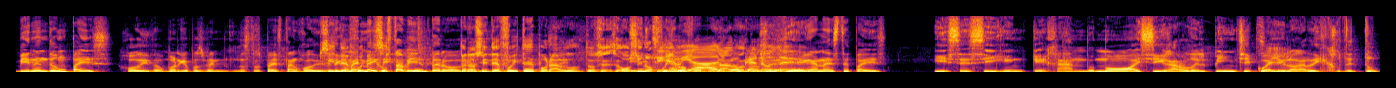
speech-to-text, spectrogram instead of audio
Vienen de un país jodido, porque pues ven, nuestros países están jodidos. Si Digo, México si- está bien, pero... Pero si te fuiste por algo, entonces, o si nos Sí, fuimos fue por algo que no entonces. te- Llegan a este país y se siguen quejando. No, hay cigarro del pinche cuello y lo agarra, hijo de tu...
